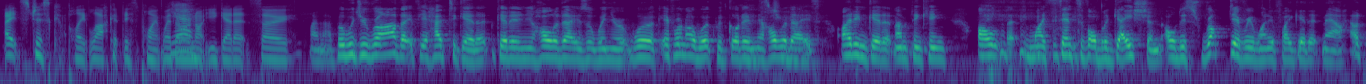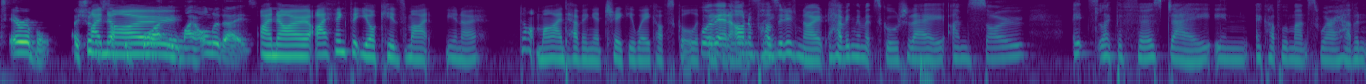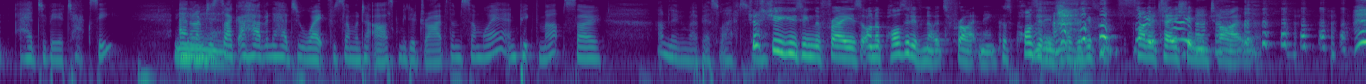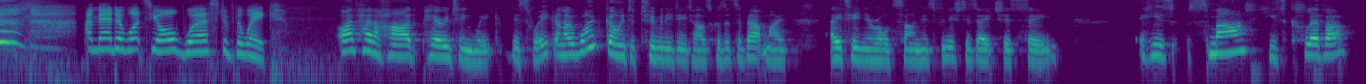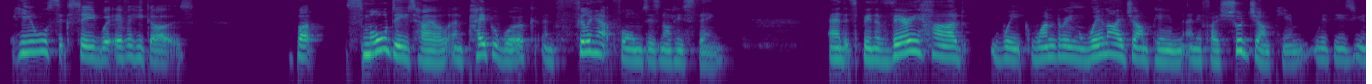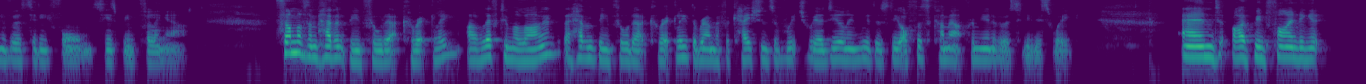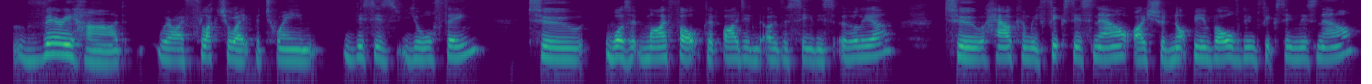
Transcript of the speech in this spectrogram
it's just complete luck at this point, whether Yeah. or not you get it. So I know. But would you rather, if you had to get it, get it in your holidays or when you're at work? Everyone I work with got it in their holidays. I didn't get it. And I'm thinking, oh, my sense of obligation, I'll disrupt everyone if I get it now. How terrible. I should I have suffered know. quietly in my holidays. I know. I think that your kids might, you know, not mind having a cheeky week off school. If Well, then, on a little sick. positive note, having them at school today, I'm so. It's like the first day in a couple of months where I haven't had to be a taxi. And I'm just like, I haven't had to wait for someone to ask me to drive them somewhere and pick them up. So I'm living my best life today. Just you using the phrase on a positive note's frightening because positive has a different connotation entirely. Amanda, what's your worst of the week? I've had a hard parenting week this week, and I won't go into too many details because it's about my 18 year old son who's finished his HSC. He's smart, he's clever, he will succeed wherever he goes. But small detail and paperwork and filling out forms is not his thing. And it's been a very hard week wondering when I jump in and if I should jump in with these university forms he's been filling out. Some of them haven't been filled out correctly. I've left him alone. They haven't been filled out correctly, the ramifications of which we are dealing with as the offers come out from university this week. And I've been finding it very hard where I fluctuate between this is your thing to was it my fault that I didn't oversee this earlier to how can we fix this now? I should not be involved in fixing this now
